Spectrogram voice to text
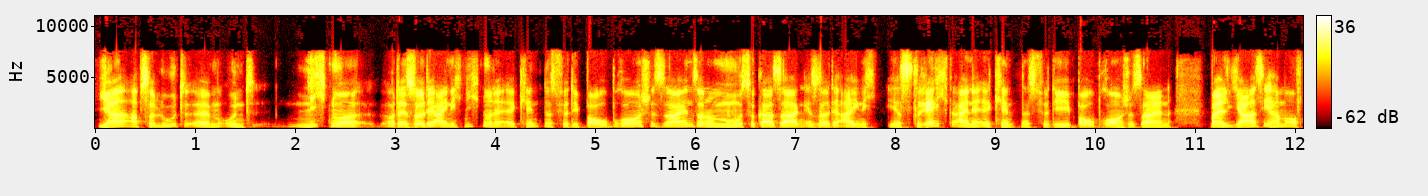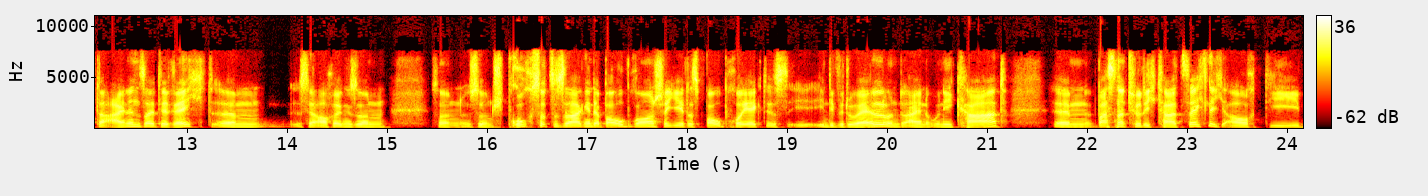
Ja, absolut. Ähm, und nicht nur, oder es sollte eigentlich nicht nur eine Erkenntnis für die Baubranche sein, sondern man muss sogar sagen, es sollte eigentlich erst recht eine Erkenntnis für die Baubranche sein. Weil ja, Sie haben auf der einen Seite recht, ähm, ist ja auch irgendwie so ein, so, ein, so ein Spruch sozusagen in der Baubranche, jedes Bauprojekt ist individuell und ein Unikat. Ähm, was natürlich tatsächlich auch die,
